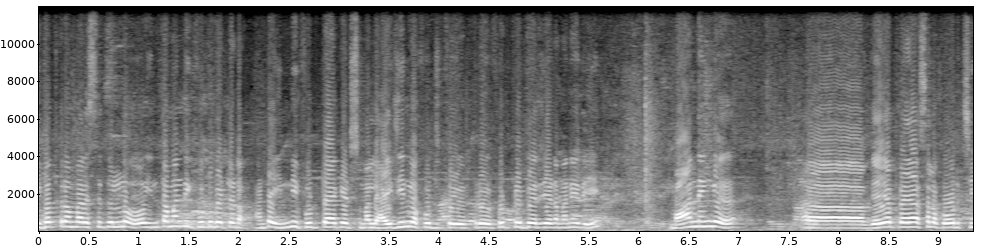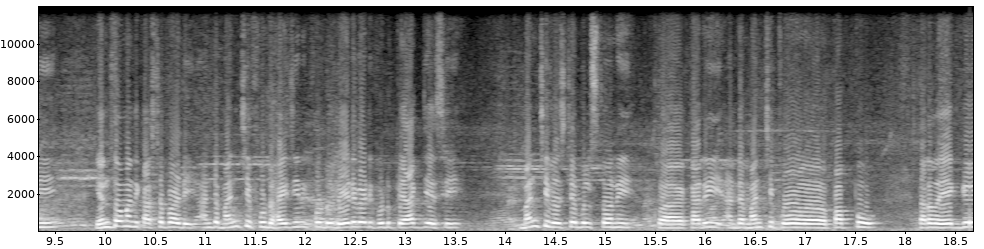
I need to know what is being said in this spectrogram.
విపత్కరం పరిస్థితుల్లో ఇంతమందికి ఫుడ్ పెట్టడం అంటే ఇన్ని ఫుడ్ ప్యాకెట్స్ మళ్ళీ హైజీన్గా ఫుడ్ ఫుడ్ ప్రిపేర్ చేయడం అనేది మార్నింగ్ వ్యయ ప్రయాసాలు కోర్చి ఎంతోమంది కష్టపడి అంటే మంచి ఫుడ్ హైజీనిక్ ఫుడ్ వేడివేడి ఫుడ్ ప్యాక్ చేసి మంచి వెజిటేబుల్స్తోని కర్రీ అంటే మంచి పప్పు తర్వాత ఎగ్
